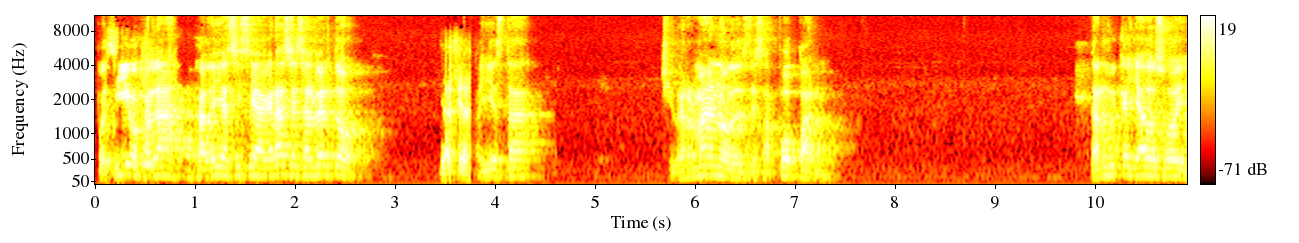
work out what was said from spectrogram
Pues sí, ojalá, ojalá y así sea. Gracias, Alberto. Gracias. Ahí está. Chivermano desde Zapopan. Están muy callados hoy.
